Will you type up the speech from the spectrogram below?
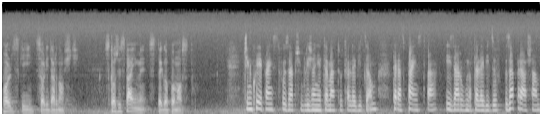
polskiej solidarności. Skorzystajmy z tego pomostu. Dziękuję Państwu za przybliżenie tematu telewidzom. Teraz Państwa i zarówno telewidzów zapraszam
